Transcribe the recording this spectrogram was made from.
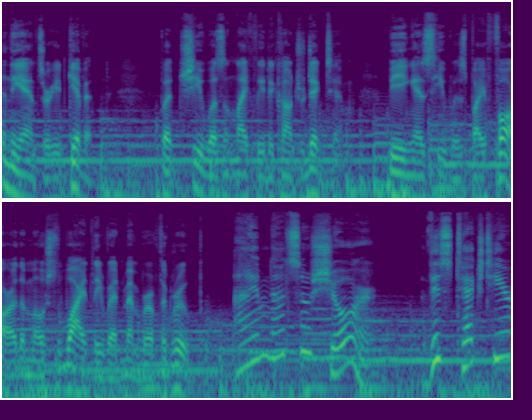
in the answer he'd given. But she wasn't likely to contradict him, being as he was by far the most widely read member of the group. I'm not so sure. This text here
